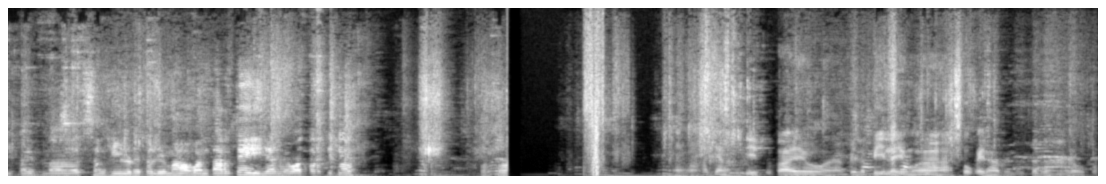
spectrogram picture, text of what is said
125 plus isang kilo nito lima. 130. Yan, may 130 ka. Kadyang, dito tayo. Uh, pila-pila yung mga sukay natin dito. Meron ko.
